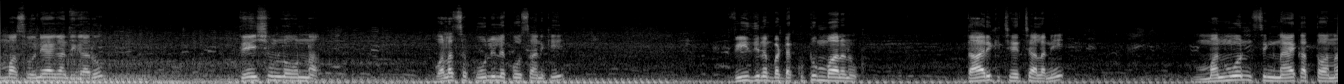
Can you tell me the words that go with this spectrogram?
అమ్మ సోనియా గాంధీ గారు దేశంలో ఉన్న వలస కూలీల కోసానికి వీధిన పడ్డ కుటుంబాలను దారికి చేర్చాలని మన్మోహన్ సింగ్ నాయకత్వాన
